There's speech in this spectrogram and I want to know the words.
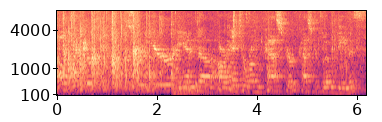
All of my church are here, and uh, our interim pastor, Pastor Flo Demas.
